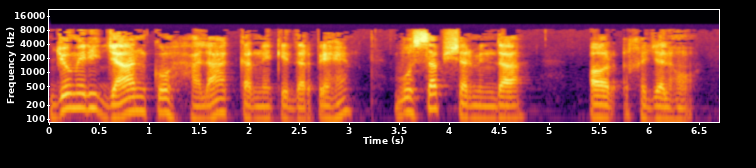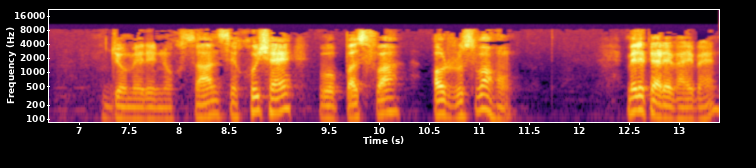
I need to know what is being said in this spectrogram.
جو میری جان کو ہلاک کرنے کے در پہ ہیں، وہ سب شرمندہ اور خجل ہوں۔ جو میرے نقصان سے خوش ہیں، وہ پسفا اور رسوا ہوں۔ میرے پیارے بھائی بہن،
